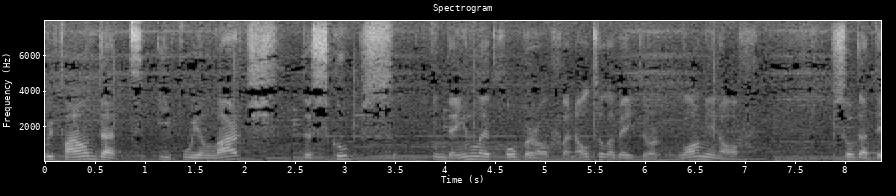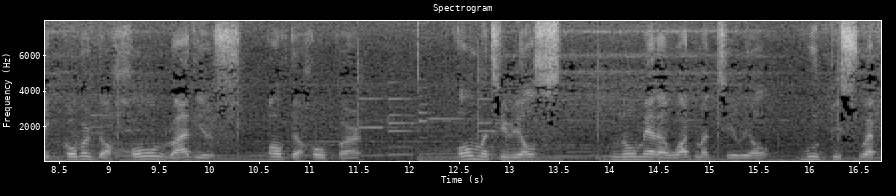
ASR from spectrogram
We found that if we enlarge the scoops in the inlet hopper of an Olds Elevator long enough so that they cover the whole radius of the hopper, all materials, no matter what material, would be swept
